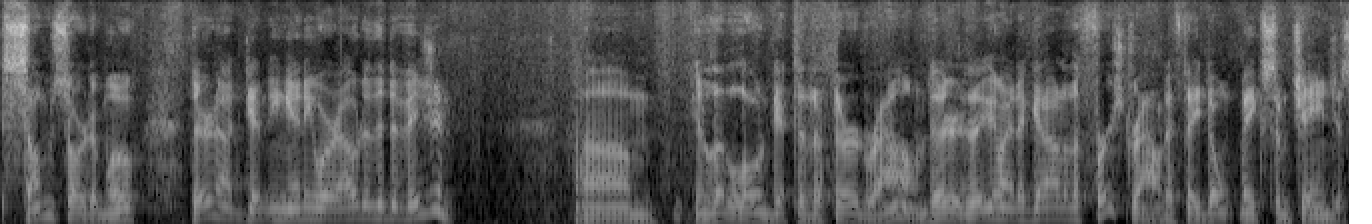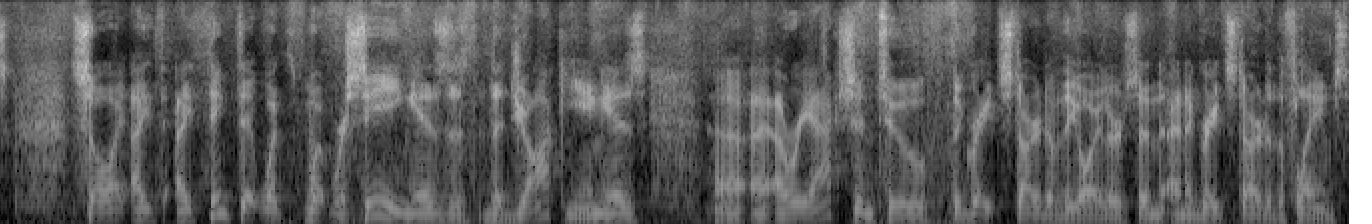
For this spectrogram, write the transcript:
some sort of move, they're not getting anywhere out of the division. Um, let alone get to the third round. They're, they might get out of the first round if they don't make some changes. So I, I, I think that what what we're seeing is, is the jockeying is uh, a reaction to the great start of the Oilers and, and a great start of the Flames,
